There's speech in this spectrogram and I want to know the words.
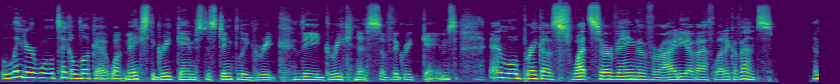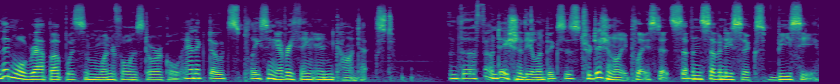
Later, we'll take a look at what makes the Greek games distinctly Greek, the Greekness of the Greek games, and we'll break a sweat surveying the variety of athletic events. And then we'll wrap up with some wonderful historical anecdotes, placing everything in context. The foundation of the Olympics is traditionally placed at 776 BC.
